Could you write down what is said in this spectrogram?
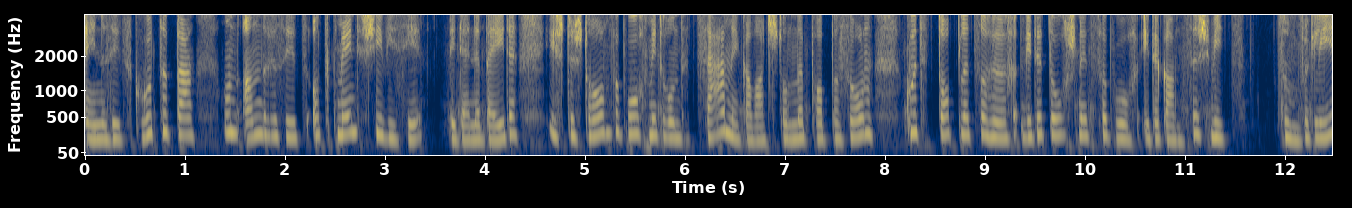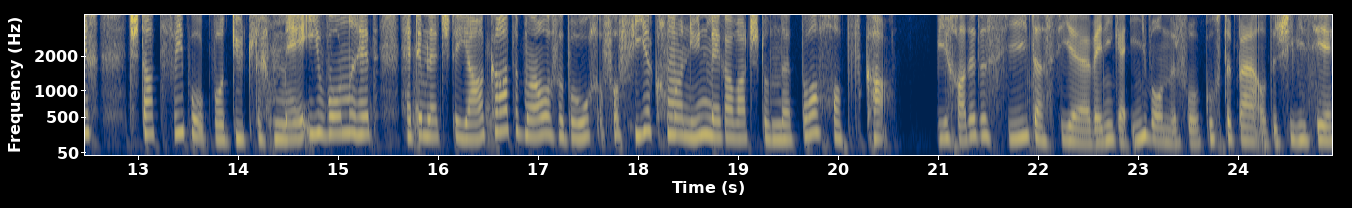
Einerseits Courtepin und andererseits auch die Gemeinde Chivisier. Bei diesen beiden ist der Stromverbrauch mit rund 10 Megawattstunden pro Person gut doppelt so hoch wie der Durchschnittsverbrauch in der ganzen Schweiz. Zum Vergleich, die Stadt Freiburg, die deutlich mehr Einwohner hat, hat im letzten Jahr gerade mal einen Verbrauch von 4,9 Megawattstunden pro Kopf gehabt. Wie kann denn das sein, dass die wenigen Einwohner von Courtepin oder Chivisier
